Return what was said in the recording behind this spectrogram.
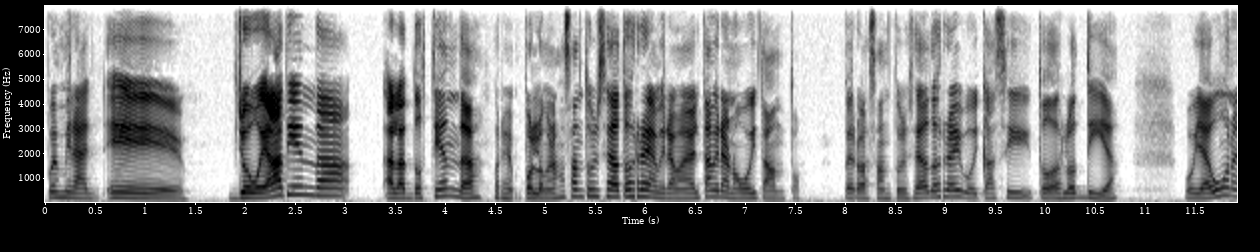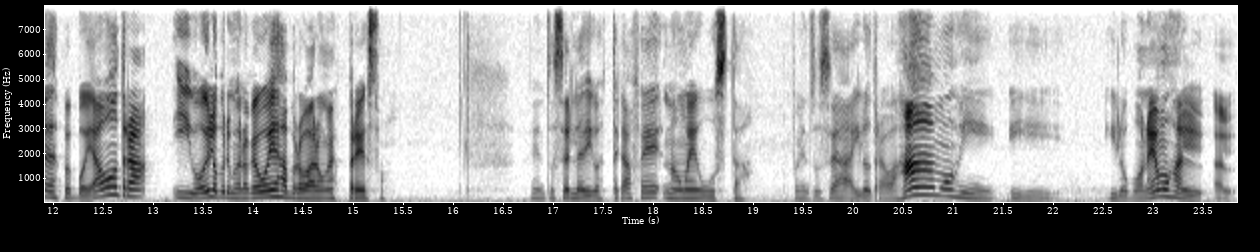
Pues mira, eh, yo voy a la tienda, a las dos tiendas, por ejemplo, por lo menos a Santurce de Torrey, a Miramar Altamira no voy tanto, pero a Santurce de Torrey voy casi todos los días. Voy a una y después voy a otra y voy, lo primero que voy es a probar un expreso. Entonces le digo, este café no me gusta. Pues entonces ahí lo trabajamos y, y, y lo ponemos al, al,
